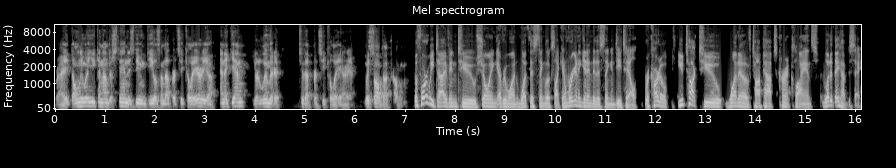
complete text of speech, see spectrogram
right? The only way you can understand is doing deals in that particular area. And again, you're limited to that particular area. We solved that problem. Before we dive into showing everyone what this thing looks like, and we're going to get into this thing in detail, Ricardo, you talked to one of TopHap's current clients. What did they have to say?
